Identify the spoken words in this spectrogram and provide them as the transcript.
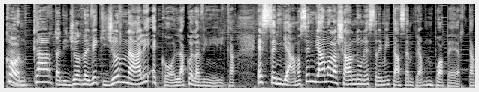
con carta di giornali, vecchi giornali e colla, colla vinilica. E stendiamo, stendiamo lasciando un'estremità sempre un po' aperta.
